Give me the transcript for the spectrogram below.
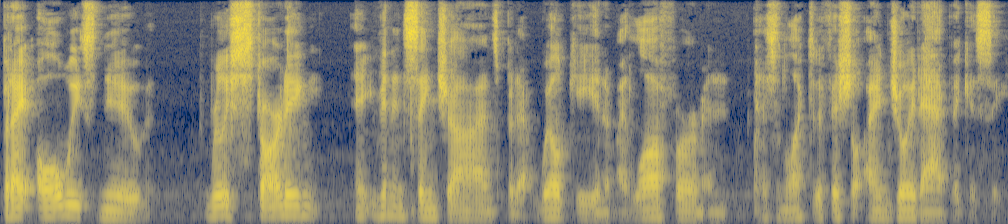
But I always knew, really starting even in St. John's, but at Willkie and at my law firm and as an elected official, I enjoyed advocacy.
